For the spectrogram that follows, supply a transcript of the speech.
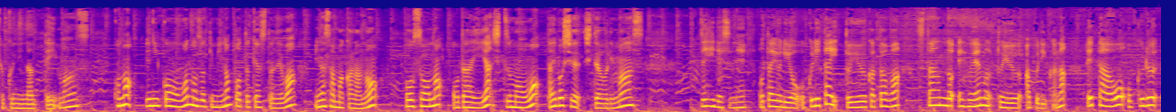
曲になっています。このユニコーンを覗き見のポッドキャストでは皆様からの放送のお題や質問を大募集しております。ぜひですねお便りを送りたいという方はスタンド FM というアプリからレターを送る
